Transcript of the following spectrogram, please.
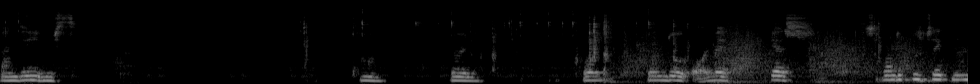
Bendeymiş. Tamam. Böyle. Koy. Oldu. Evet. Yes. Sandıklı teknoloji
